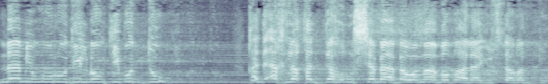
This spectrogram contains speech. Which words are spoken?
ما من ورود الموت بد. قد أخلق الدهر الشباب وما مضى لا يسترد.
